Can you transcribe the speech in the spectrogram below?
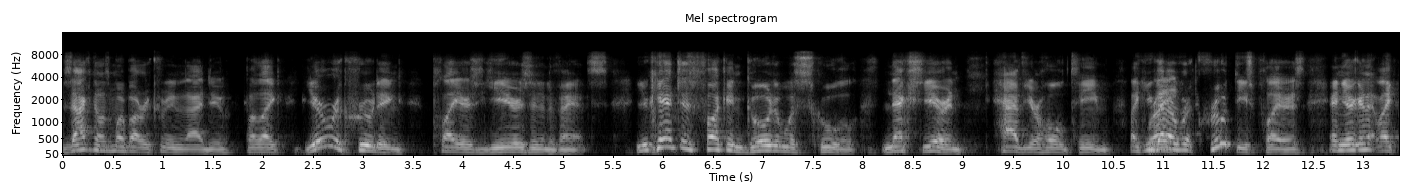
Zach knows more about recruiting than I do, but like you're recruiting players years in advance. You can't just fucking go to a school next year and have your whole team. Like you gotta recruit these players, and you're gonna like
